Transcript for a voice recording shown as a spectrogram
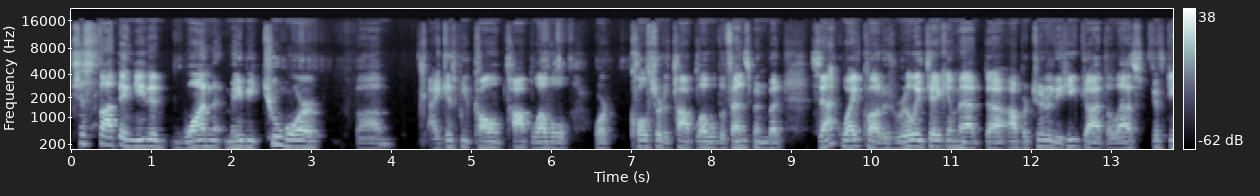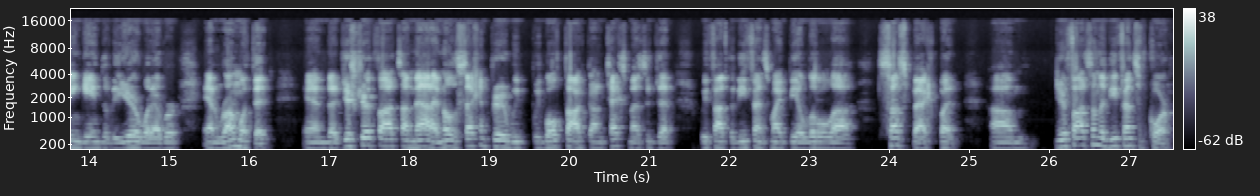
just thought they needed one, maybe two more. Um, I guess we'd call them top level or closer to top level defenseman. But Zach Whitecloud has really taken that uh, opportunity he got the last 15 games of the year, whatever, and run with it. And uh, just your thoughts on that. I know the second period we, we both talked on text message that we thought the defense might be a little uh, suspect, but um, your thoughts on the defensive core?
